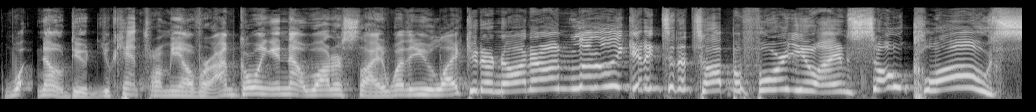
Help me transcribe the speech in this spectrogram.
What? No, dude, you can't throw me over. I'm going in that water slide, whether you like it or not. And I'm literally getting to the top before you. I am so close.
